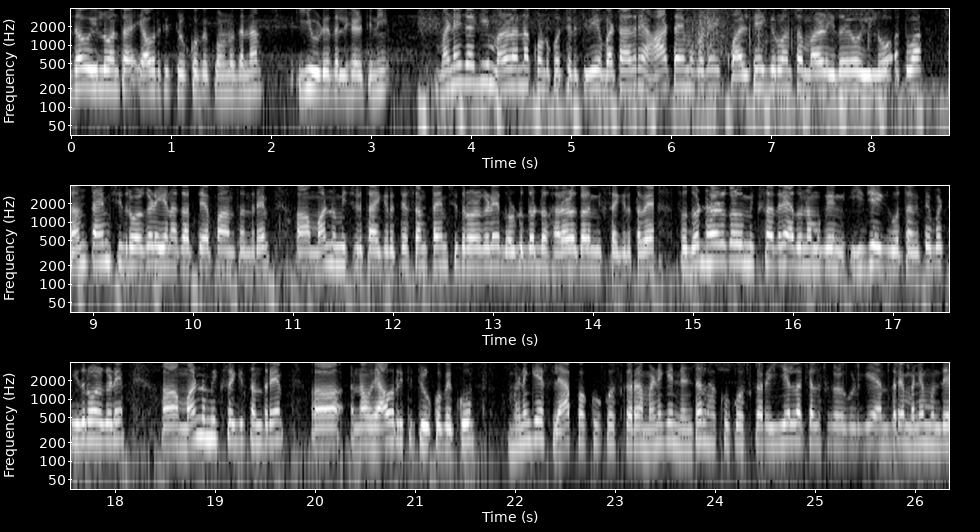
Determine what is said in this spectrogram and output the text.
ಇದಾವೋ ಇಲ್ಲೋ ಅಂತ ಯಾವ ರೀತಿ ತಿಳ್ಕೊಬೇಕು ಅನ್ನೋದನ್ನು ಈ ವಿಡಿಯೋದಲ್ಲಿ ಹೇಳ್ತೀನಿ. ಮನೆಗಾಗಿ ಮರಳನ್ನು ಕೊಂಡ್ಕೊತಿರ್ತೀವಿ. ಬಟ್ ಆದರೆ ಆ ಟೈಮ್ಗಡೆ ಕ್ವಾಲಿಟಿ ಆಗಿರುವಂಥ ಮರಳು ಇದೆಯೋ ಇಲ್ಲೋ ಅಥವಾ ಸಮ್ ಟೈಮ್ಸ್ ಇದ್ರೊಳಗಡೆ ಏನಾಗತ್ತೆಪ್ಪ ಅಂತಂದರೆ ಮಣ್ಣು ಮಿಶ್ರಿತ ಆಗಿರುತ್ತೆ. ಸಮ್ ಟೈಮ್ಸ್ ಇದ್ರೊಳಗಡೆ ದೊಡ್ಡ ದೊಡ್ಡ ಹರಳುಗಳು ಮಿಕ್ಸ್ ಆಗಿರ್ತವೆ. ಸೊ ದೊಡ್ಡ ಹರಳುಗಳು ಮಿಕ್ಸ್ ಆದರೆ ಅದು ನಮಗೆ ಈಸಿಯಾಗಿ ಗೊತ್ತಾಗುತ್ತೆ. ಬಟ್ ಇದರೊಳಗಡೆ ಮಣ್ಣು ಮಿಕ್ಸ್ ಆಗಿತ್ತಂದರೆ ನಾವು ಯಾವ ರೀತಿ ತಿಳ್ಕೊಬೇಕು? ಮನೆಗೆ ಸ್ಲ್ಯಾಪ್ ಹಾಕೋಕ್ಕೋಸ್ಕರ ಮನೆಗೆ ನೆಂಟಲ್ ಹಾಕೋಕ್ಕೋಸ್ಕರ ಈ ಎಲ್ಲ ಕೆಲಸಗಳಿಗೆ ಅಂದರೆ ಮನೆ ಮುಂದೆ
